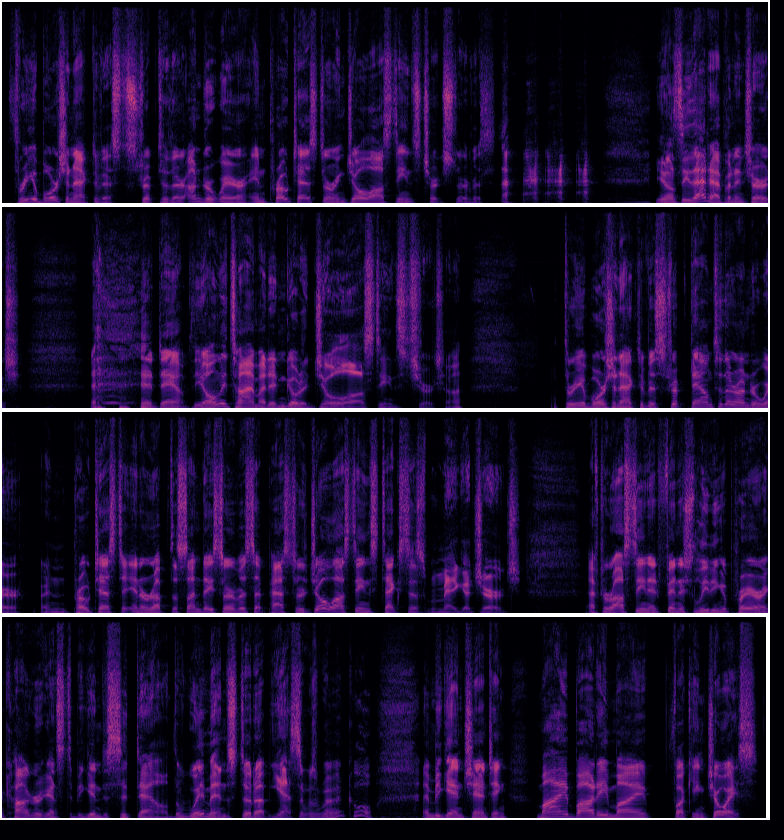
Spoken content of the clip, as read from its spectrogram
Three abortion activists stripped to their underwear in protest during Joel Osteen's church service. you don't see that happen in church. Damn, the only time I didn't go to Joel Osteen's church, huh? Three abortion activists stripped down to their underwear in protest to interrupt the Sunday service at Pastor Joel Osteen's Texas mega church. After Osteen had finished leading a prayer and congregants to begin to sit down, the women stood up. Yes, it was women. Cool. And began chanting, My body, my fucking choice.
